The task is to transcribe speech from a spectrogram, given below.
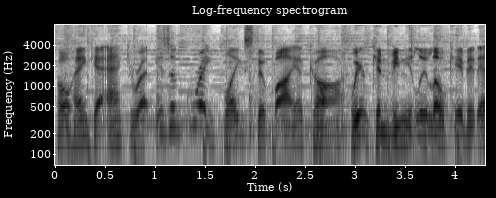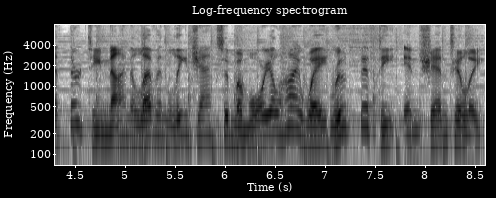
Pohanka Acura is a great place to buy a car. We're conveniently located at 13911 Lee Jackson Memorial Highway, Route 50 in Chantilly.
